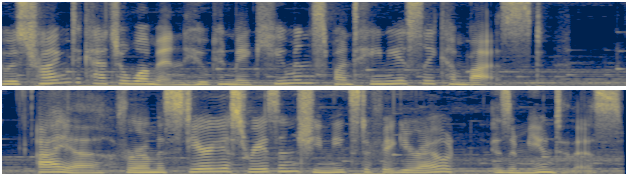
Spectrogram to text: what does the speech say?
who is trying to catch a woman who can make humans spontaneously combust. Aya, for a mysterious reason she needs to figure out, is immune to this.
